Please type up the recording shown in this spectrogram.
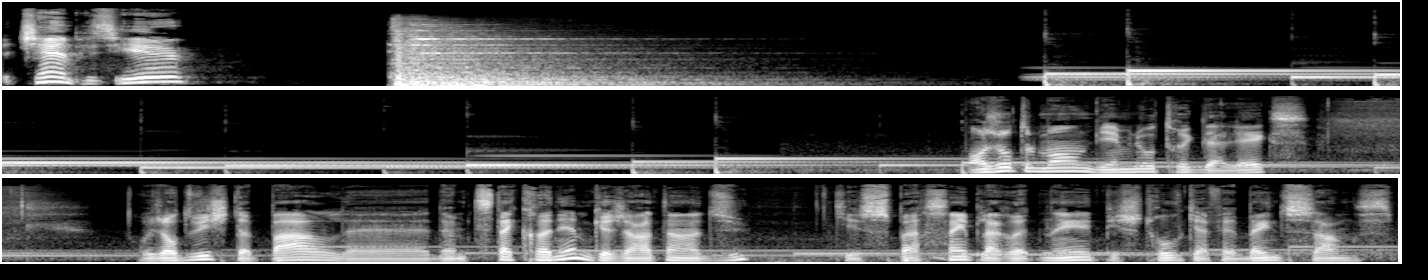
The champ is here. Bonjour tout le monde, bienvenue au truc d'Alex. Aujourd'hui, je te parle euh, d'un petit acronyme que j'ai entendu, qui est super simple à retenir, puis je trouve qu'il a fait bien du sens.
